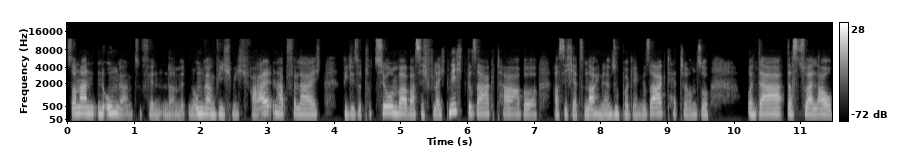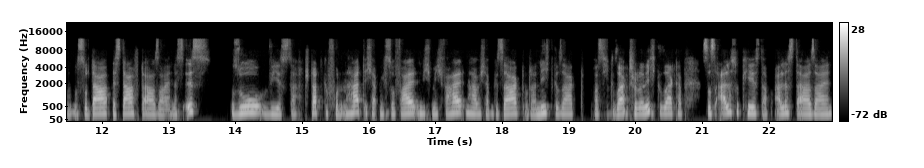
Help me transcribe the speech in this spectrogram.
sondern einen Umgang zu finden damit. Einen Umgang, wie ich mich verhalten habe vielleicht, wie die Situation war, was ich vielleicht nicht gesagt habe, was ich jetzt im Nachhinein super gern gesagt hätte und so. Und da das zu erlauben, so da, es darf da sein. Es ist so, wie es da stattgefunden hat. Ich habe mich so verhalten, wie ich mich verhalten habe. Ich habe gesagt oder nicht gesagt, was ich gesagt oder nicht gesagt habe. Es ist alles okay, es darf alles da sein.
